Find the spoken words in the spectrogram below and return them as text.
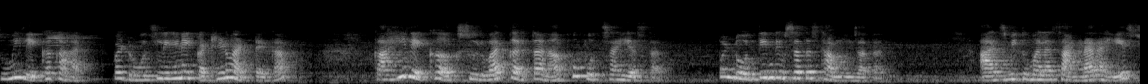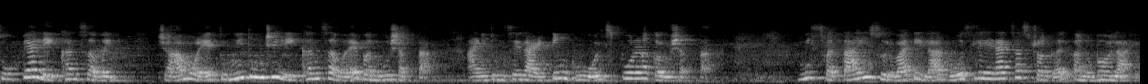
तुम्ही लेखक आहात पण रोज लिहिणे कठीण वाटतंय का? काही लेखक सुरुवात करताना खूप उत्साही असतात पण दोन तीन दिवसातच थांबून जातात. आज मी तुम्हाला सांगणार आहे सोप्या लेखन सवयी ज्यामुळे तुम्ही तुमची लेखन सवय बनवू शकता आणि तुमचे रायटिंग गोल्स पूर्ण करू शकता. मी स्वतःही सुरुवातीला रोज लिहिण्याचा स्ट्रगल अनुभवला आहे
